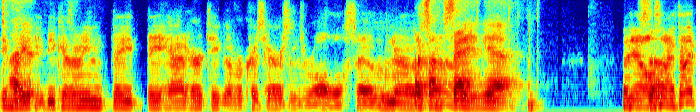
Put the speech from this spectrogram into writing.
it might be because I mean they they had her take over Chris Harrison's role, so who knows? That's what I'm uh, saying. Yeah. But So- also, I thought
